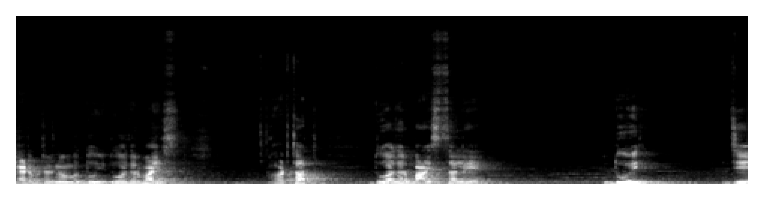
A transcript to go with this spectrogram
অ্যাডভার্টাইজ নম্বর দুই দু হাজার বাইশ। অর্থাৎ দু হাজার বাইশ সালে দুই, যে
